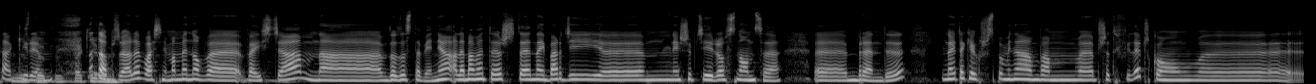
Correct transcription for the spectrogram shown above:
Taki rym. Niestety, taki No rym. dobrze, ale właśnie mamy nowe wejścia na, do zestawienia, ale mamy też te najbardziej, e, najszybciej rosnące e, brandy. No i tak jak już wspominałam wam e, przed chwileczką, e,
